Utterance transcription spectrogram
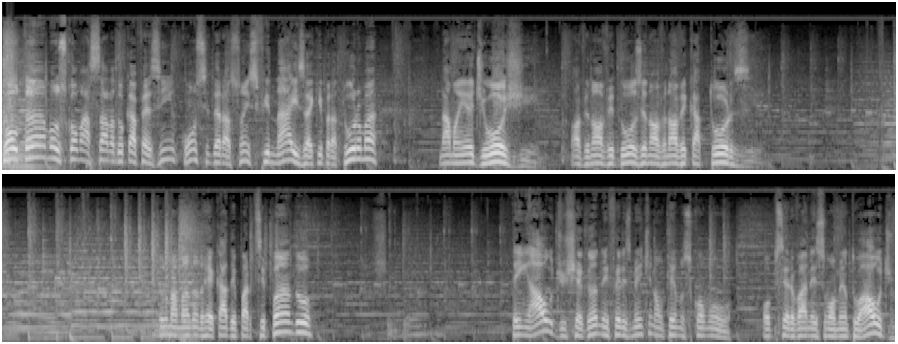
Voltamos com a Sala do Cafezinho, considerações finais aqui para a turma na manhã de hoje. 9912-9914. Turma mandando recado e participando. Tem áudio chegando, infelizmente não temos como observar nesse momento o áudio.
